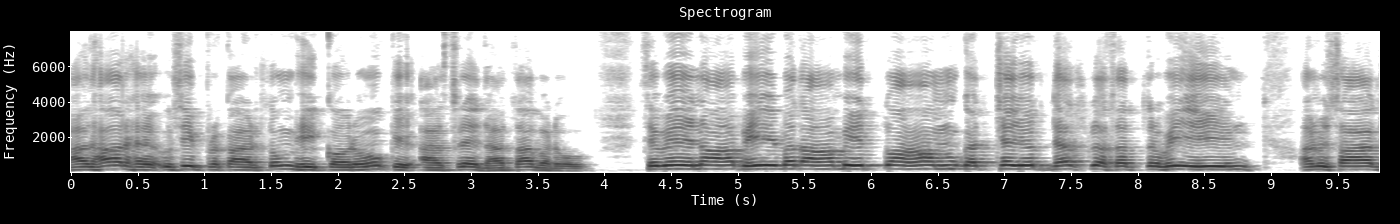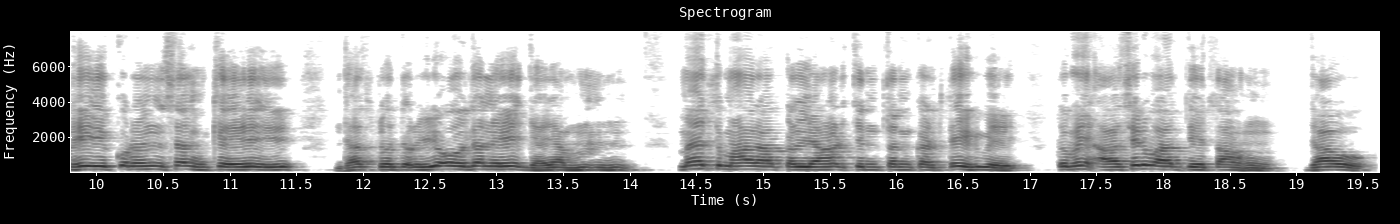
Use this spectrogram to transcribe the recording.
आधार है उसी प्रकार तुम भी कौरवों के आश्रय दाता बनो। शिवेना भी बदामी ताम गच्छ युद्ध शत्रु अनुसाधि कुरन संख्य धस्व दुर्योधन जयम। मैं तुम्हारा कल्याण चिंतन करते हुए तुम्हें आशीर्वाद देता हूँ। जाओ,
